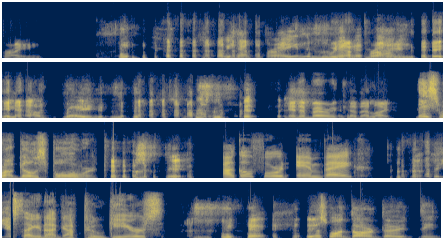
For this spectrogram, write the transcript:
brain. we have brain. We have brain. we Yeah. have brain. In America, they're like, This one goes forward. I go forward and back. You're saying I got two gears? this one don't do, do,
